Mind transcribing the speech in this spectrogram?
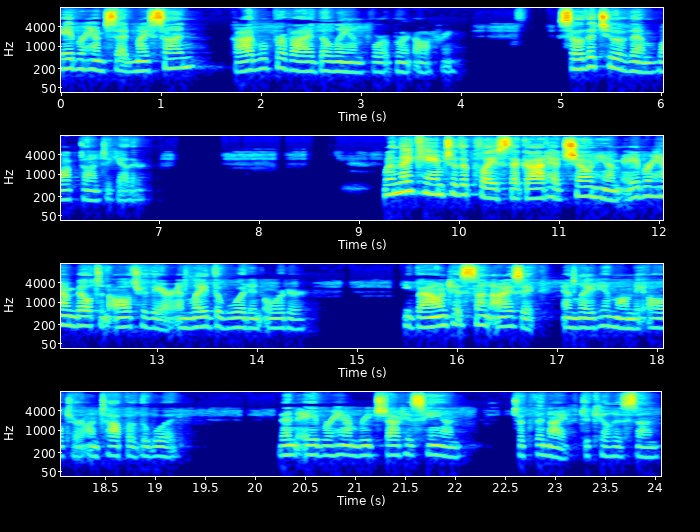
Abraham said, My son, God will provide the lamb for a burnt offering. So the two of them walked on together. When they came to the place that God had shown him, Abraham built an altar there and laid the wood in order. He bound his son Isaac and laid him on the altar on top of the wood. Then Abraham reached out his hand, took the knife to kill his son.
